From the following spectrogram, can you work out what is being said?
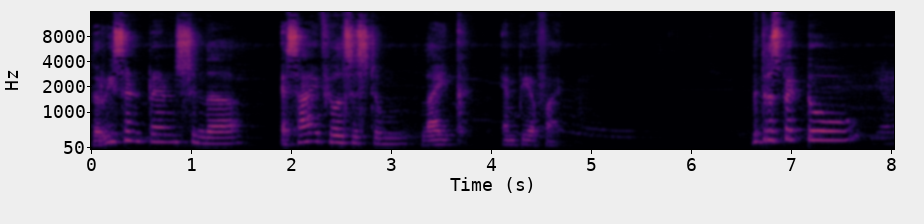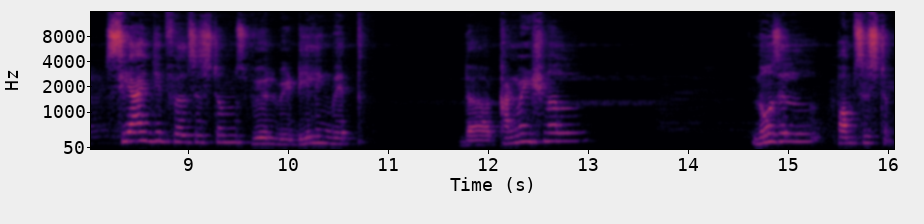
the recent trends in the SI fuel system like MPFI. With respect to CI engine fuel systems, we will be dealing with the conventional nozzle pump system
